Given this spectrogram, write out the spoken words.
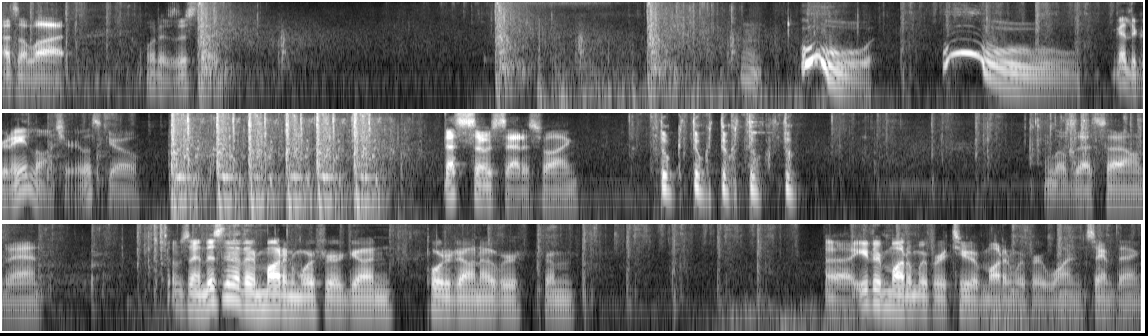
That's a lot. What is this thing? Hmm. Ooh! Ooh! Got the grenade launcher. Let's go. That's so satisfying. Thuk, thuk, thuk, thuk. Love that sound, man. I'm saying this is another Modern Warfare gun ported on over from uh, either Modern Warfare 2 or Modern Warfare 1. Same thing.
